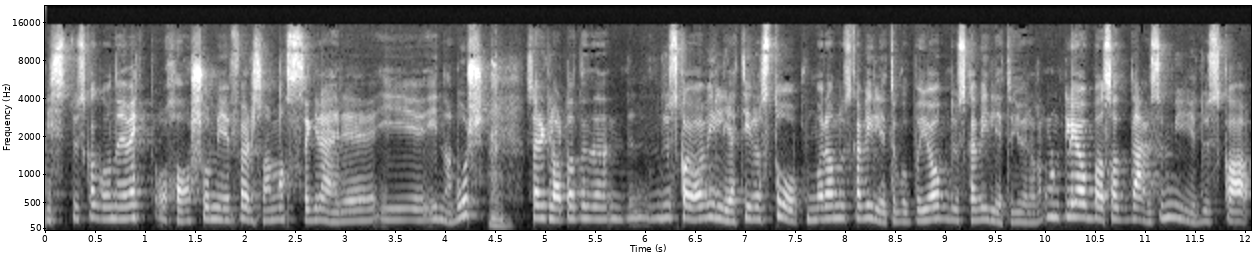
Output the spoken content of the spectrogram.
hvis du skal gå ned i vekt og har så mye følelser og masse greier innabords, mm. så er det klart at det, du skal jo ha vilje til å stå opp om morgenen, du skal ha vilje til å gå på jobb, du skal ha vilje til å gjøre en ordentlig jobb. altså Det er jo så mye du skal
